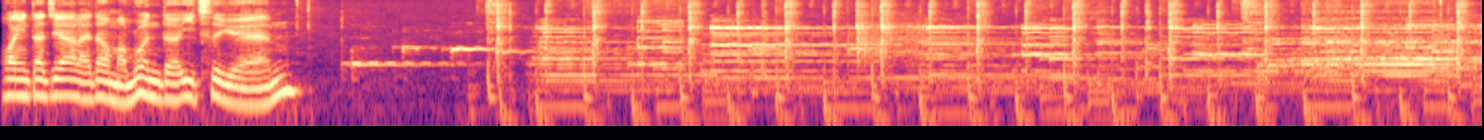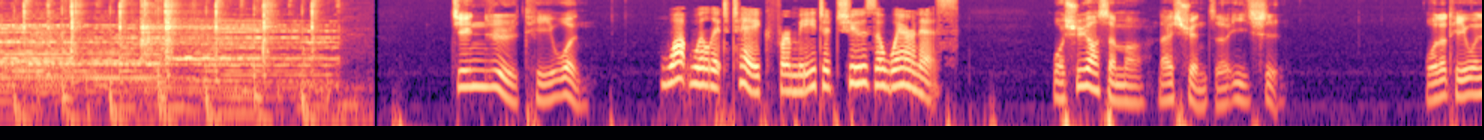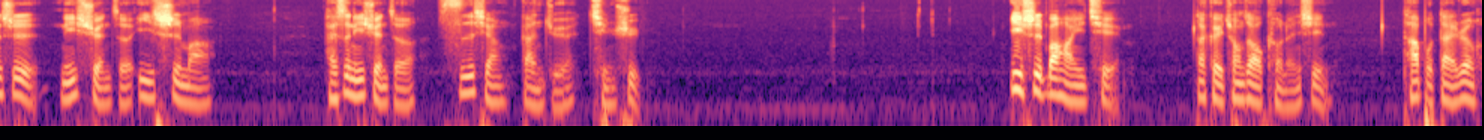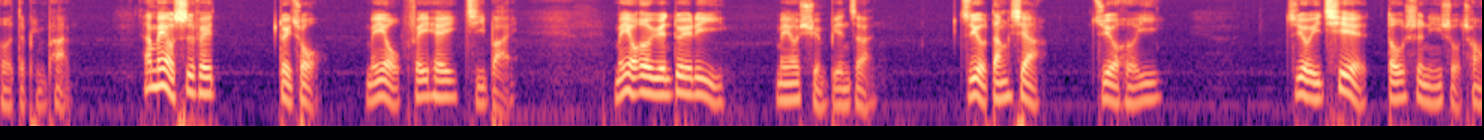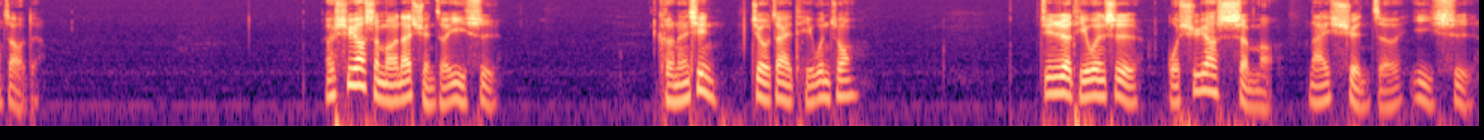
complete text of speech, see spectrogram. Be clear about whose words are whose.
Speaker 1: 欢迎大家来到马润的异次元。
Speaker 2: 今日提问
Speaker 3: ：What will it take for me to choose awareness？
Speaker 2: 我需要什么来选择意识？我的提问是：你选择意识吗？还是你选择思想、感觉、情绪？意识包含一切，它可以创造可能性，它不带任何的评判，它没有是非对错，没有非黑即白，没有二元对立，没有选边站，只有当下，只有合一，只有一切。都是你所创造的，而需要什么来选择意识？可能性就在提问中。今日的提问是：我需要什么来选择意识？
